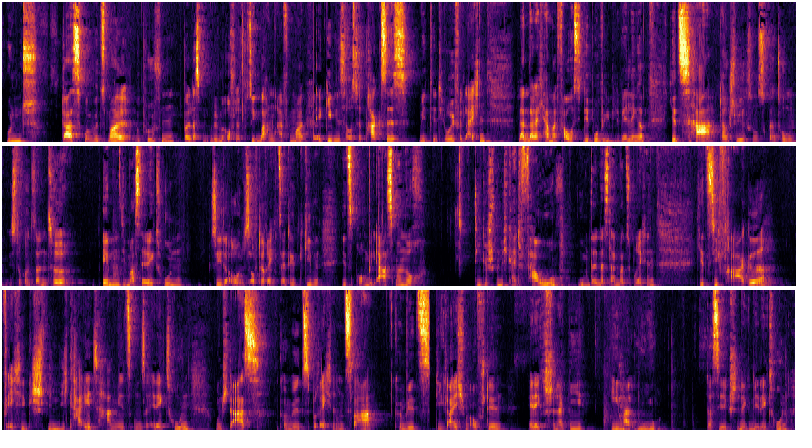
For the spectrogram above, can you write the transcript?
Und das wollen wir jetzt mal überprüfen, weil das will man oft in der Physik machen. Einfach mal Ergebnisse aus der Praxis mit der Theorie vergleichen. Lambda gleich h mal v ist die de Broglie-Wellenlänge. Jetzt h, Planck Schwierigkeitsquantum, ist eine Konstante. m, die Masse der Elektronen, seht ihr auch, ist auf der rechten Seite gegeben. Jetzt brauchen wir erstmal noch die Geschwindigkeit v, um dann das Lambda zu berechnen. Jetzt die Frage, welche Geschwindigkeit haben jetzt unsere Elektronen? Und das können wir jetzt berechnen. Und zwar können wir jetzt die Gleichung aufstellen, elektrische Energie E mal U, das ist die Energie der Elektronen,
